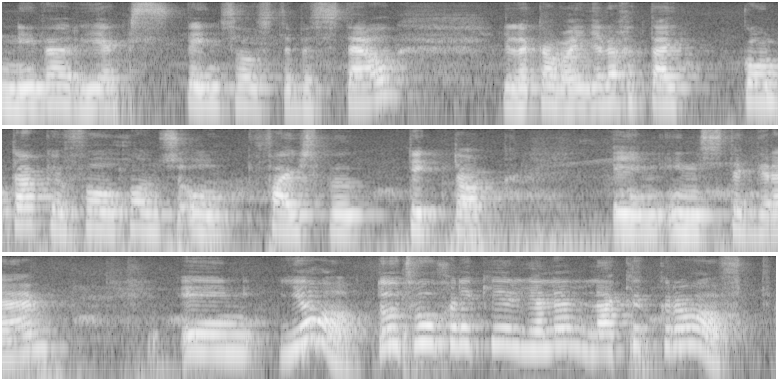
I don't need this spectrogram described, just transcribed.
nuwe reeks stensels te bestel. Julle kan my enige tyd kontak en volg ons op Facebook, TikTok en Instagram. En ja, tot volgende keer julle lekker craft.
